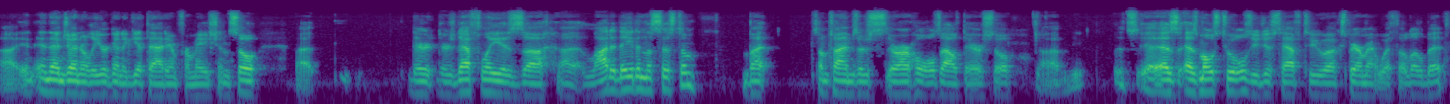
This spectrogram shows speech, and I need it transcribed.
uh, and, and, then generally you're going to get that information. So uh, there there's definitely is uh, a lot of data in the system, but sometimes there's there are holes out there. So uh, as as most tools, you just have to experiment with a little bit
